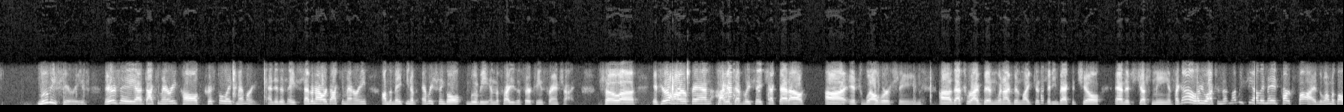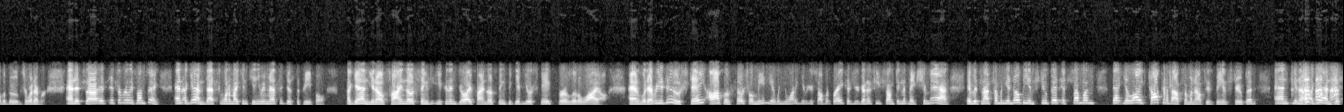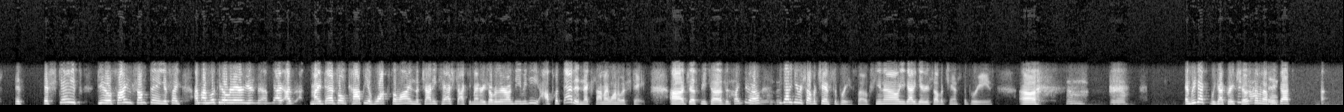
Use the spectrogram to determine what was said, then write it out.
movie series, there's a uh, documentary called Crystal Lake Memory, and it is a seven-hour documentary on the making of every single movie in the Friday the 13th franchise. So uh, if you're a horror fan, I would definitely say check that out. Uh, it's well worth seeing. Uh, that's where I've been when I've been like just sitting back to chill and it's just me. It's like, oh, let me watch and let me see how they made part five, the one with all the boobs or whatever. And it's uh, it, it's a really fun thing. And again, that's one of my continuing messages to people. Again, you know, find those things that you can enjoy. Find those things that give you escape for a little while. And whatever you do, stay off of social media when you want to give yourself a break because you're going to see something that makes you mad. If it's not someone you know being stupid, it's someone that you like talking about someone else who's being stupid and you know, again, just it, escape. You know, find something. It's like I'm, I'm looking over there. You, I, I, my dad's old copy of Walks the Line, the Johnny Cash documentaries, over there on DVD. I'll put that in next time I want to escape. Uh, just because it's like you know, you got to give yourself a chance to breathe, folks. You know, you got to give yourself a chance to breathe. Uh, yeah. And we got we got great shows coming up. We've got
